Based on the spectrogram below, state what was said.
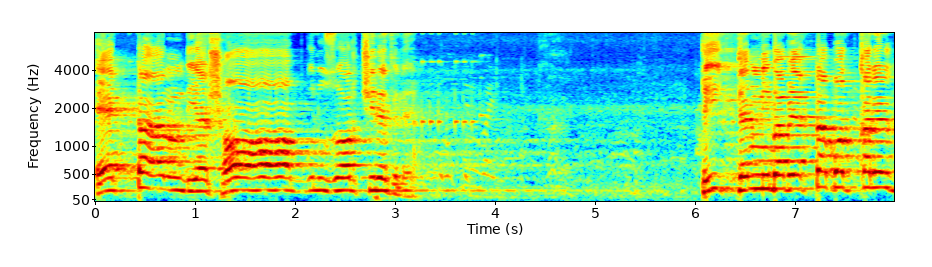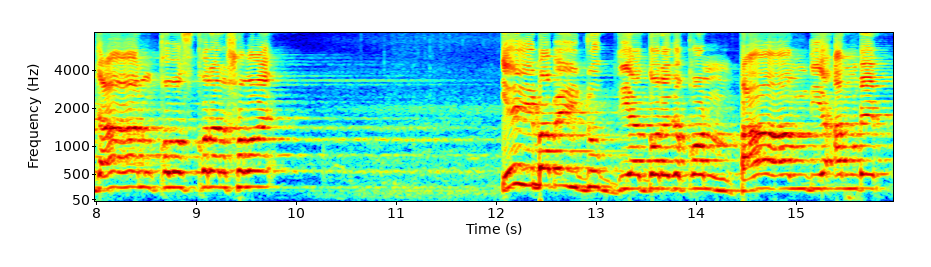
এক টান দিয়া সবগুলো জ্বর ছিঁড়ে ফেলে। ঠিক তেমনি ভাবে একটা বৎকারের যান কবজ করার সময় এইভাবেই ডুব দিয়া দরে যখন টান দিয়ে আনবে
